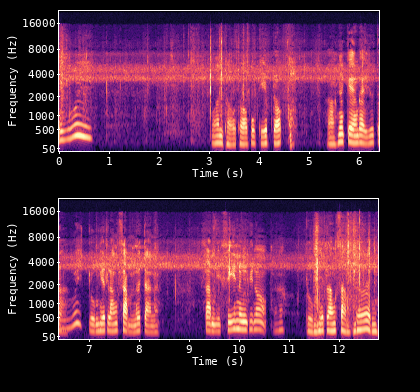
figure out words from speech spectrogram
อุ้ยวันเถาทอผู้เก็บดอก อะยังแกงได้อยู่จ้ะจุ่มเห็ดหลังสัมเด้อจ้ะนะสัมอีกสีหนึ่งพี่น้องอะจุ่มเห็ดหลังสัมเด้อนี่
